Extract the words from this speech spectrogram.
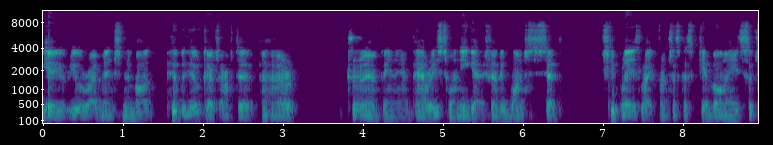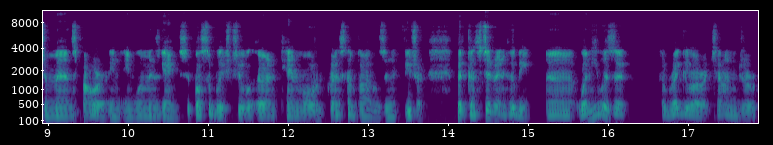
Yeah, you, you were right mentioning about Hubert Hurkacz after her triumph in, in Paris when he got once said she plays like Francesca Schiavone. It's such a man's power in, in women's games. So possibly she will earn 10 more Grand Slam titles in the future. But considering Hubie, uh, when he was a, a regular challenger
